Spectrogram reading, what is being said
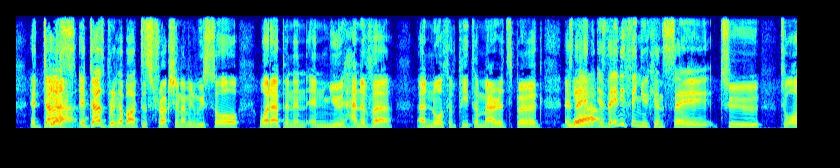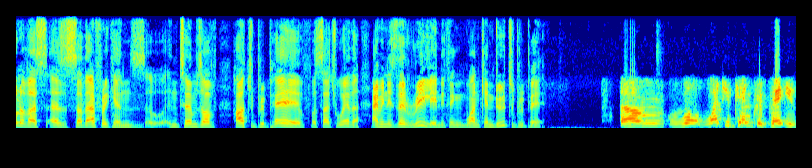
it does Yeah. it does bring about destruction. I mean, we saw what happened in, in New Hanover, uh, north of Pietermaritzburg. Is there Yeah. is there anything you can say to to all of us as South Africans uh, in terms of how to prepare for such weather? I mean, is there really anything one can do to prepare? Um, well, what you can prepare is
